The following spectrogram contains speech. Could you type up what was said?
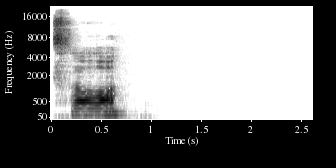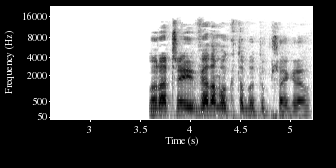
Co? No raczej wiadomo, kto by tu przegrał.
